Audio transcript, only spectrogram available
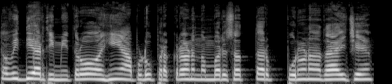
તો વિદ્યાર્થી મિત્રો, અહીં આપણું પ્રકરણ નંબર સત્તર પૂર્ણ થાય છે.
